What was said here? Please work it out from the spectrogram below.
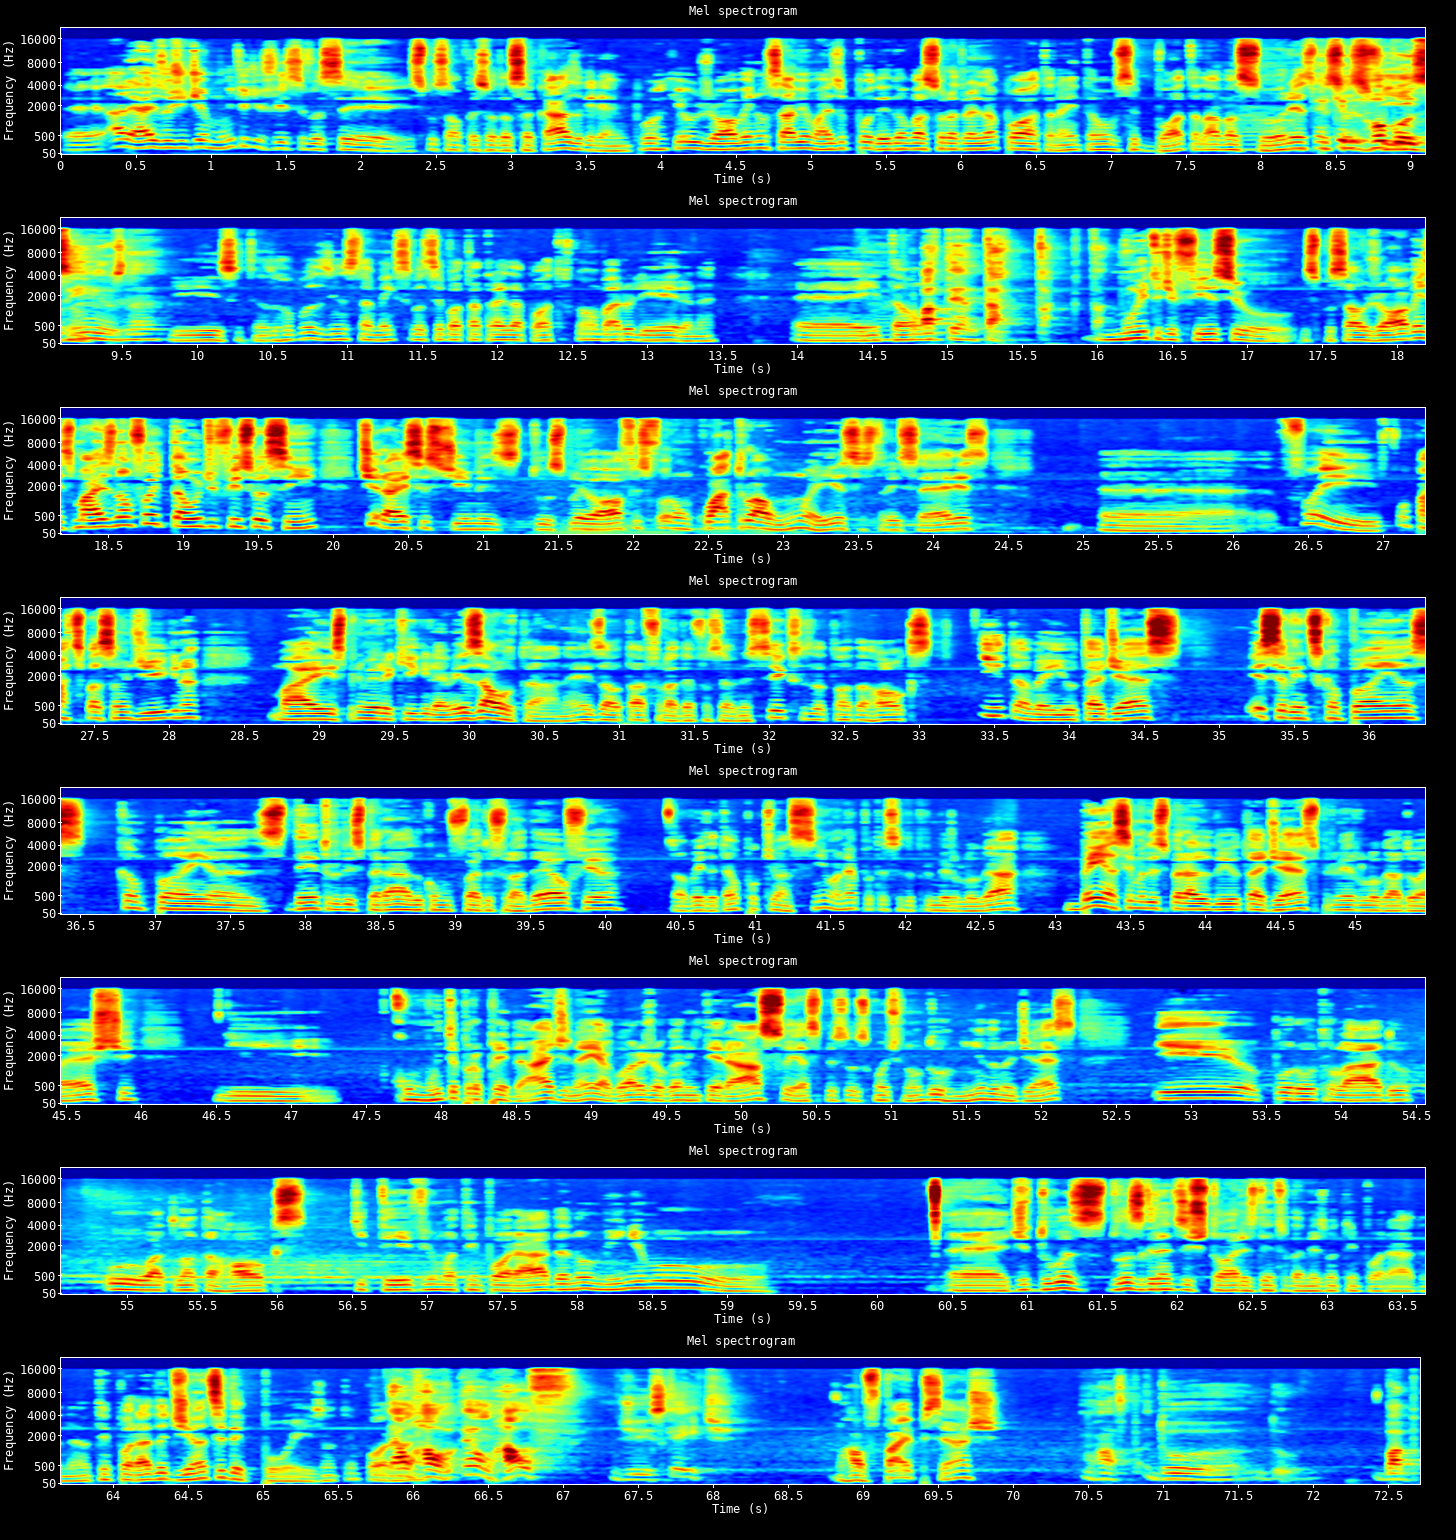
É, aliás, hoje em dia é muito difícil você expulsar uma pessoa da sua casa, Guilherme, porque o jovem não sabe mais o poder de uma vassoura atrás da porta, né? Então você bota lá a vassoura ah, e as tem pessoas. Tem aqueles robozinhos, né? Isso, tem os robozinhos também que se você botar atrás da porta fica uma barulheira, né? É, então. Batendo, tá, tá, tá. Muito difícil expulsar os jovens, mas não foi tão difícil assim tirar esses times dos playoffs. Foram 4 a 1 aí, essas três séries. É, foi uma participação digna. Mas primeiro aqui, Guilherme, exaltar, né? Exaltar a Philadelphia 76ers, Atlanta Hawks e também Utah Jazz. Excelentes campanhas, campanhas dentro do esperado, como foi a do Philadelphia, talvez até um pouquinho acima, né, por ter sido o primeiro lugar, bem acima do esperado do Utah Jazz, primeiro lugar do Oeste, e com muita propriedade, né, e agora jogando inteiraço e as pessoas continuam dormindo no Jazz. E por outro lado, o Atlanta Hawks que teve uma temporada, no mínimo, é, de duas, duas grandes histórias dentro da mesma temporada, né? Uma temporada de antes e depois. Uma temporada... É um half, é um half de skate? Um half pipe, você acha? Do, do Bob?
